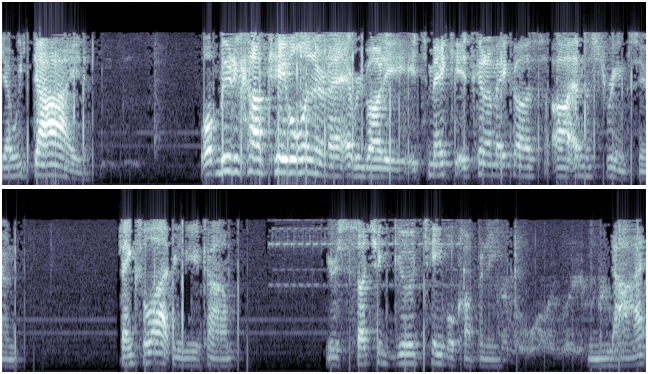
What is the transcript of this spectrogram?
Yeah, we died. Well, Mediacom cable internet, everybody. It's make it's gonna make us uh, end the stream soon. Thanks a lot, Mediacom. You're such a good cable company. Not.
